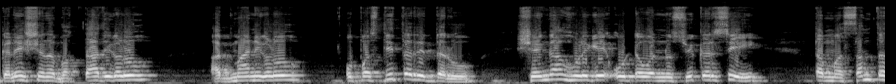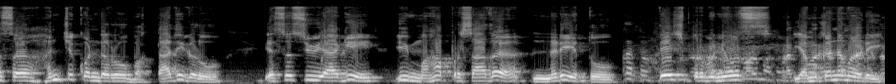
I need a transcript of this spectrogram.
ಗಣೇಶನ ಭಕ್ತಾದಿಗಳು, ಅಭಿಮಾನಿಗಳು ಉಪಸ್ಥಿತರಿದ್ದರು. ಶೇಂಗಾ ಹೋಳಿಗೆ ಊಟವನ್ನು ಸ್ವೀಕರಿಸಿ ತಮ್ಮ ಸಂತಸ ಹಂಚಿಕೊಂಡರು ಭಕ್ತಾದಿಗಳು. ಯಶಸ್ವಿಯಾಗಿ ಈ ಮಹಾಪ್ರಸಾದ ನಡೆಯಿತು. ತೇಜ್ ಪ್ರಭು ನ್ಯೂಸ್ ಯಮಕನಮರಡಿಕ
